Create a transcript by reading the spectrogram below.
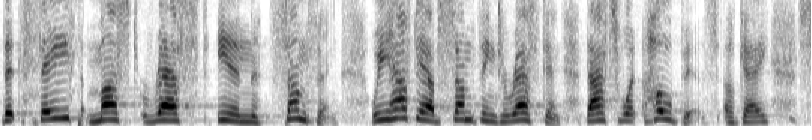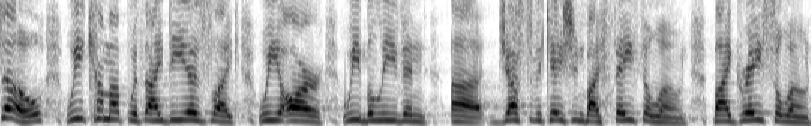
that faith must rest in something. We have to have something to rest in. That's what hope is, okay? So we come up with ideas like we are, we believe in uh, justification by faith alone, by grace alone,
